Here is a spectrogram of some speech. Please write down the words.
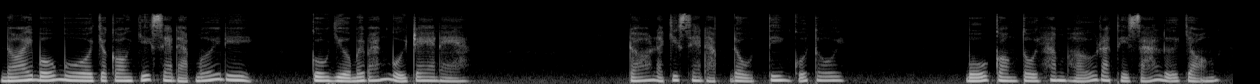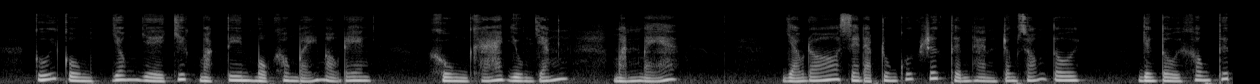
Nói bố mua cho con chiếc xe đạp mới đi, Cô vừa mới bán bụi tre nè. Đó là chiếc xe đạp đầu tiên của tôi. Bố con tôi hăm hở ra thị xã lựa chọn, Cuối cùng dông về chiếc mặt tin 107 màu đen, Khung khá vuông vắn mạnh mẽ. Dạo đó xe đạp Trung Quốc rất thịnh hành trong xóm tôi, nhưng tôi không thích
